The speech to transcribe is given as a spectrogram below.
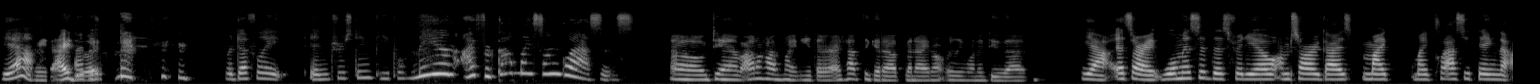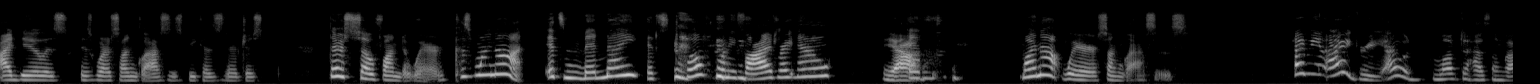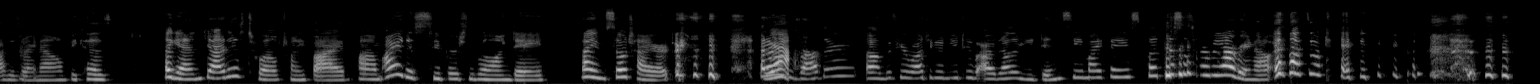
Yeah, I mean, I do I it. we're definitely interesting people. Man, I forgot my sunglasses. oh, damn, I don't have mine either. I'd have to get up and I don't really want to do that. Yeah, it's all right. We'll miss it this video. I'm sorry, guys. My my classy thing that I do is is wear sunglasses because they're just they're so fun to wear. Cause why not? It's midnight. It's twelve twenty five right now, Yeah. why not wear sunglasses? I mean, I agree. I would love to have sunglasses right now because, again, yeah, it is twelve twenty-five. Um, I had a super super long day. I am so tired, and I Yeah. would rather, um, if you're watching on YouTube, I would rather you didn't see my face. But this is where we are right now, and that's okay.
